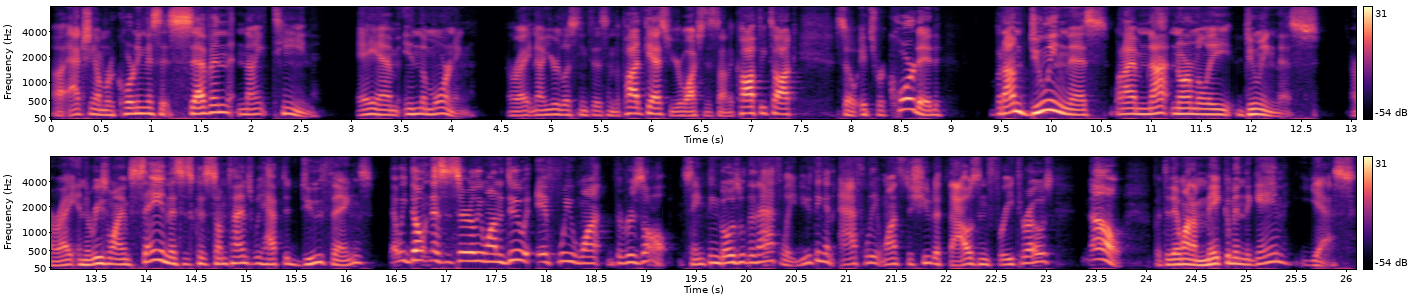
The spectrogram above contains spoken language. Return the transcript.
Uh, actually, I'm recording this at 7:19 a.m. in the morning. All right. Now you're listening to this on the podcast, or you're watching this on the coffee talk. So it's recorded, but I'm doing this when I'm not normally doing this. All right. And the reason why I'm saying this is because sometimes we have to do things that we don't necessarily want to do if we want the result. Same thing goes with an athlete. Do you think an athlete wants to shoot a thousand free throws? No. But do they want to make them in the game? Yes.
